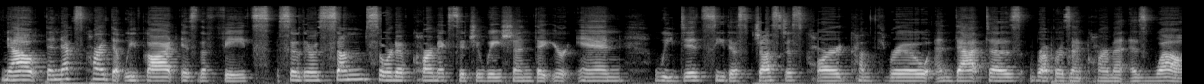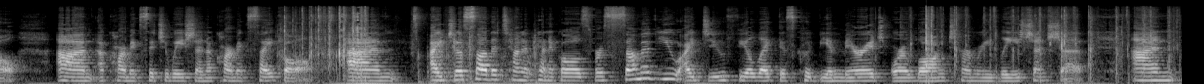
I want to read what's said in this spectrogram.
Now, the next card that we've got is the Fates. So there's some sort of karmic situation that you're in. We did see this Justice card come through, and that does represent karma as well um, a karmic situation, a karmic cycle. Um, I just saw the Ten of Pentacles. For some of you, I do feel like this could be a marriage or a long-term relationship. And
